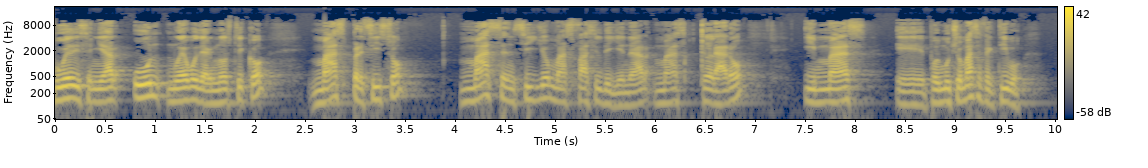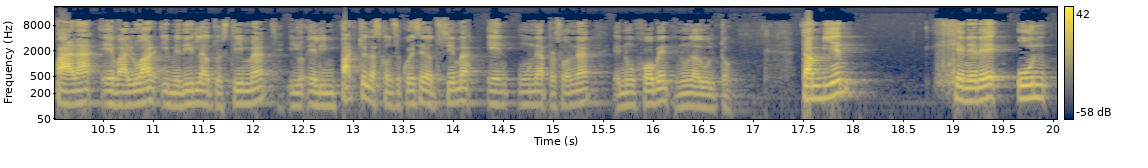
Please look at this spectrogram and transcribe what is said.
pude diseñar un nuevo diagnóstico más preciso, más sencillo, más fácil de llenar, más claro y más, eh, pues mucho más efectivo para evaluar y medir la autoestima y el impacto y las consecuencias de la autoestima en una persona, en un joven, en un adulto. También generé un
